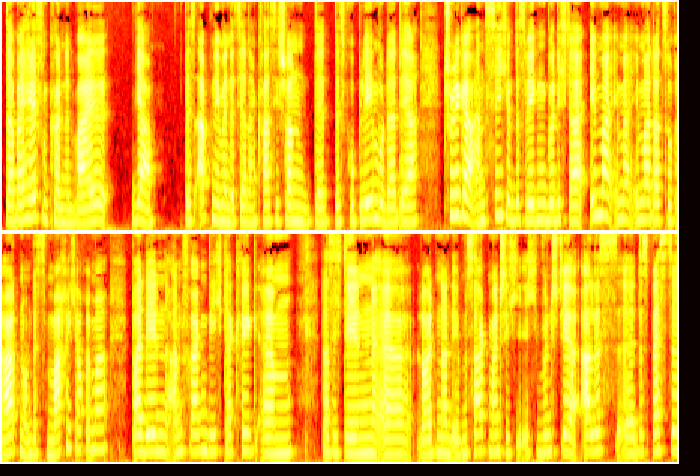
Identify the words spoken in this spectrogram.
dabei helfen können, weil ja, das Abnehmen ist ja dann quasi schon de, das Problem oder der Trigger an sich und deswegen würde ich da immer, immer, immer dazu raten und das mache ich auch immer bei den Anfragen, die ich da kriege, ähm, dass ich den äh, Leuten dann eben sage, Mensch, ich, ich wünsche dir alles äh, das Beste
